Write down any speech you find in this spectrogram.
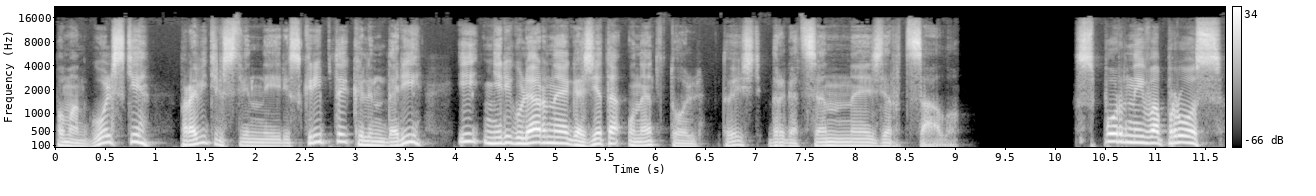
По-монгольски — правительственные рескрипты, календари — и нерегулярная газета «Унет Толь», то есть драгоценное зерцало. Спорный вопрос,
